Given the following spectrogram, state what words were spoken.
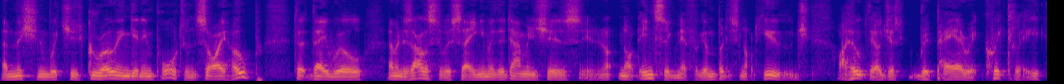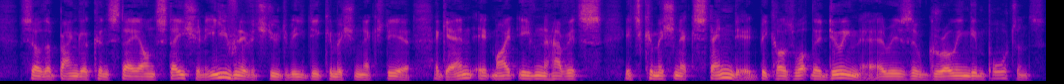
a mission which is growing in importance. So I hope that they will, I mean, as Alistair was saying, I mean, the damage is you know, not, not insignificant, but it's not huge. I hope they'll just repair it quickly so that Bangor can stay on station, even if it's due to be decommissioned next year. Again, it might even have its, its its commission extended because what they're doing there is of growing importance.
